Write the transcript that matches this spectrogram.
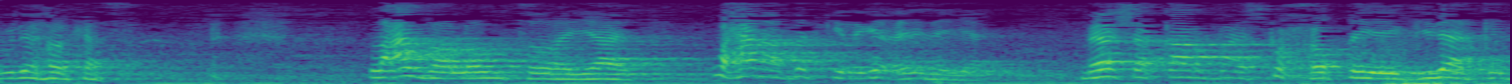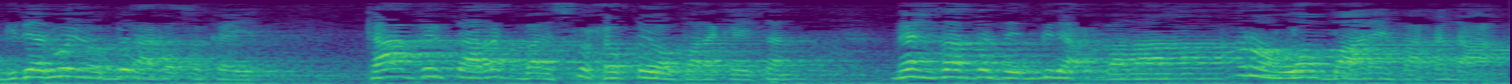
wili markaas lacag baa loogu tuurayaa. Waxaana dadkii laga celinaya meesha qaar baa isku xoqiya gidaarka gidaar weyn oo bidca ka sokeeya kaa birtaa rag baa isku oo barakaysan. Meesha saas darteed bidac badaan oon loo baahnayn baa ka dhaca.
